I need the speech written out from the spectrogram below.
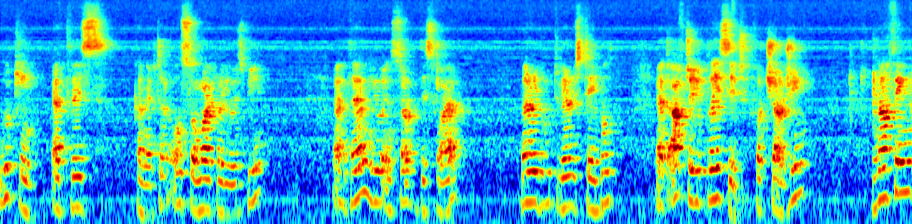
looking at this connector, also micro USB, and then you insert this wire. Very good, very stable. And after you place it for charging, nothing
